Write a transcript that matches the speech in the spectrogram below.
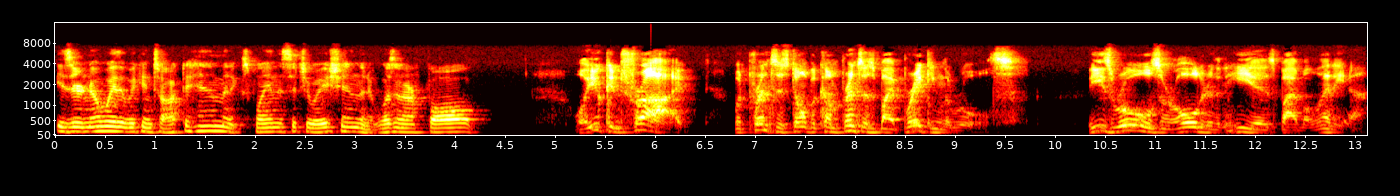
is there no way that we can talk to him and explain the situation that it wasn't our fault? Well, you can try, but princes don't become princes by breaking the rules. These rules are older than he is by millennia.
